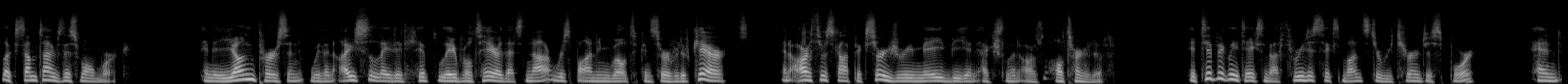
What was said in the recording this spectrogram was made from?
look, sometimes this won't work. In a young person with an isolated hip labral tear that's not responding well to conservative care, an arthroscopic surgery may be an excellent alternative. It typically takes about three to six months to return to sport, and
